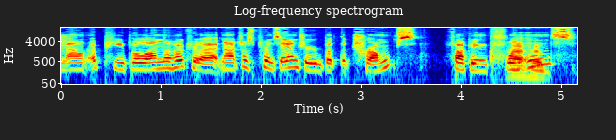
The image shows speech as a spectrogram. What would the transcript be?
amount of people on the hook for that. Not just Prince Andrew, but the Trumps, fucking uh, Clintons.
